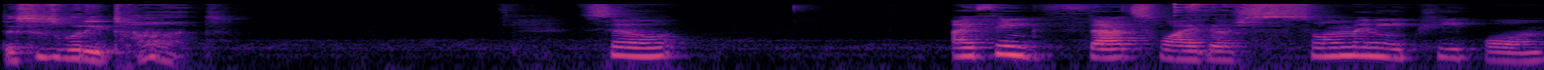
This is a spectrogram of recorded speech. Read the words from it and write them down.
This is what he taught. So I think that's why there's so many people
